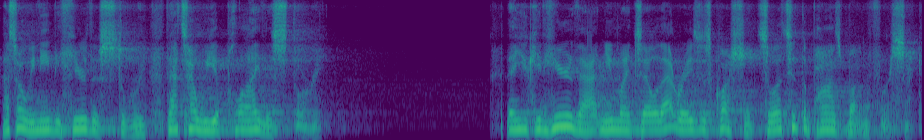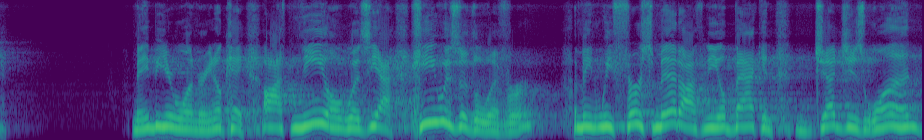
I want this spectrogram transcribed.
That's why we need to hear this story. That's how we apply this story. Now, you can hear that and you might say, well, that raises questions. So let's hit the pause button for a second. Maybe you're wondering, okay, Othniel was, yeah, he was a deliverer. I mean, we first met Othniel back in Judges 1.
